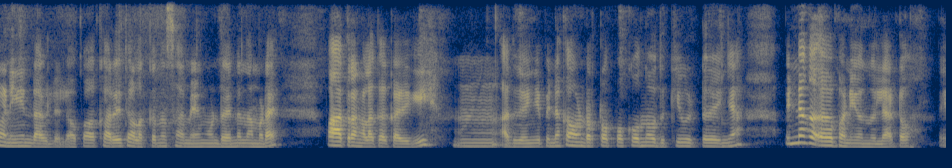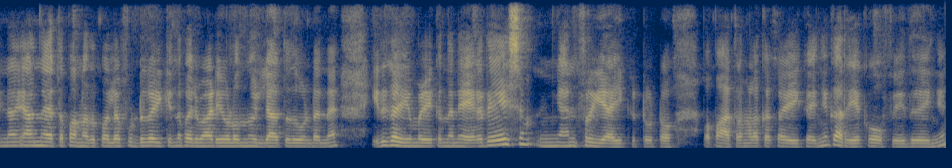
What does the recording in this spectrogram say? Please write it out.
പണിയുണ്ടാവില്ലല്ലോ അപ്പോൾ ആ കറി തിളക്കുന്ന സമയം കൊണ്ട് തന്നെ നമ്മുടെ പാത്രങ്ങളൊക്കെ കഴുകി അത് കഴിഞ്ഞ് പിന്നെ കൗണ്ടർ ടോപ്പൊക്കെ ഒന്ന് ഒതുക്കി വിട്ട് കഴിഞ്ഞാൽ പിന്നെ പണിയൊന്നുമില്ല കേട്ടോ. പിന്നെ ഞാൻ നേരത്തെ പറഞ്ഞതുപോലെ ഫുഡ് കഴിക്കുന്ന പരിപാടികളൊന്നും ഇല്ലാത്തത് കൊണ്ട് തന്നെ ഇത് കഴിയുമ്പോഴേക്കും തന്നെ ഏകദേശം ഞാൻ ഫ്രീ ആയി കിട്ടും കേട്ടോ. അപ്പോൾ പാത്രങ്ങളൊക്കെ കഴുകി കഴിഞ്ഞ് കറിയൊക്കെ ഓഫ് ചെയ്ത് കഴിഞ്ഞ്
